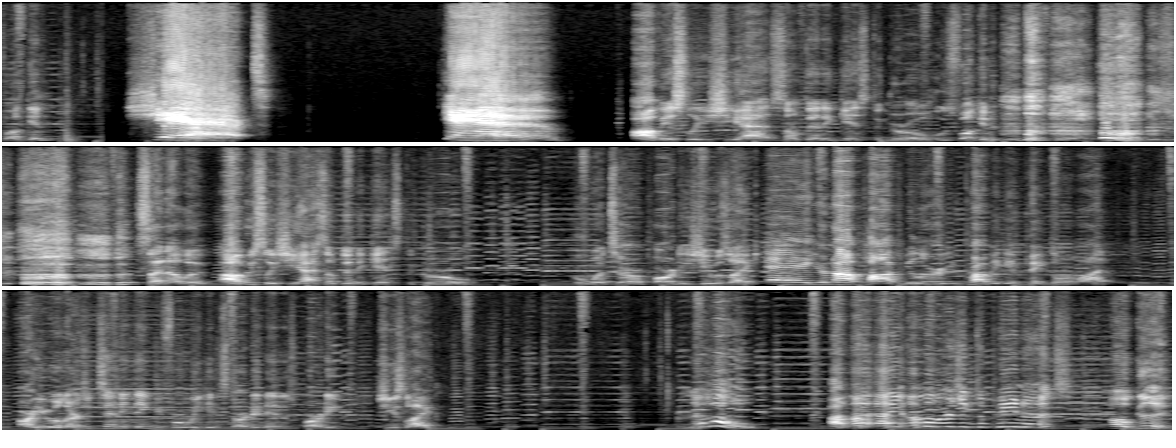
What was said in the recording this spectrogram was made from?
Fucking shit! Damn! Obviously, she had something against the girl who's fucking. so now look. Obviously, she had something against the girl who went to her party. She was like, "Hey, you're not popular. You probably get picked on a lot. Are you allergic to anything before we get started in this party?" She's like, "No, I, I, I'm allergic to peanuts." Oh, good,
